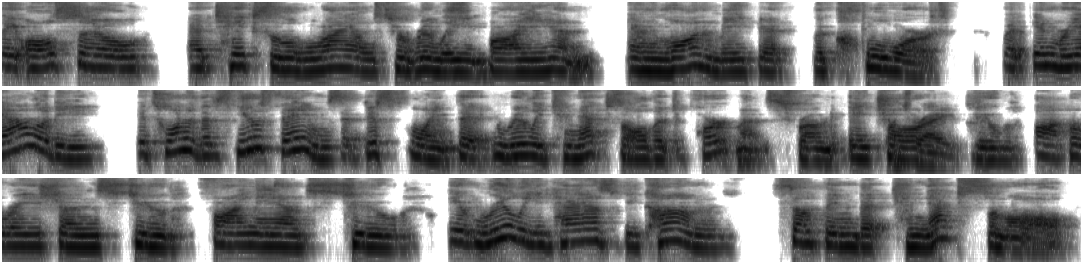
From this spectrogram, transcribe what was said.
they also it takes a little while to really buy in and want to make it the core. But in reality, it's one of the few things at this point that really connects all the departments from HR right. to operations to finance to it really has become something that connects them all,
